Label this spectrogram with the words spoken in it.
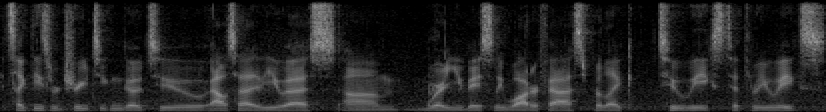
it's like these retreats you can go to outside of the U.S. Um, where you basically water fast for like two weeks to three weeks,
